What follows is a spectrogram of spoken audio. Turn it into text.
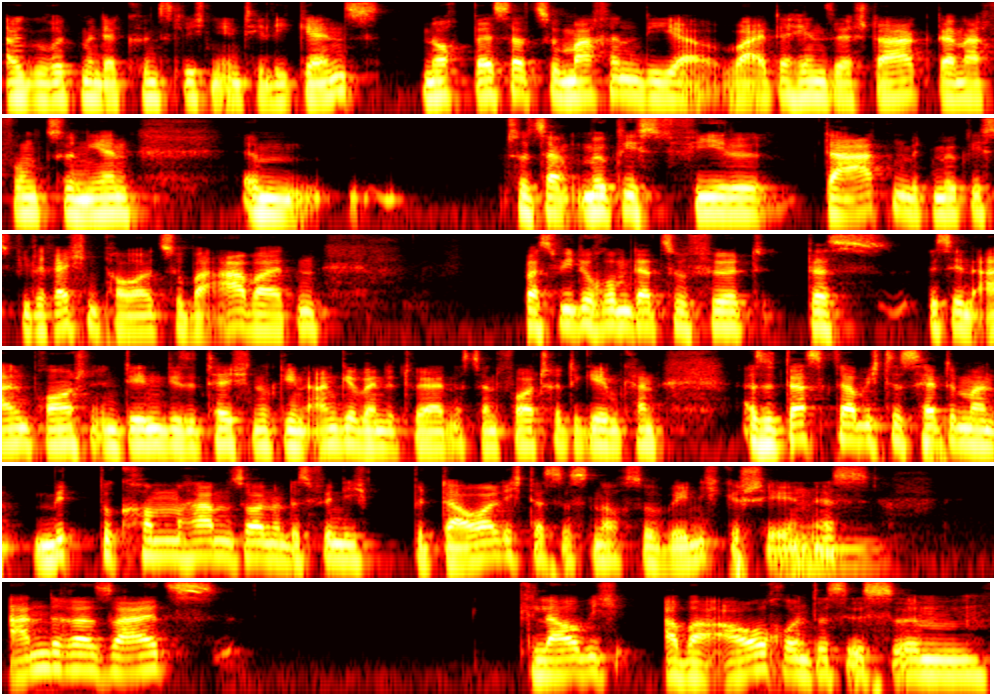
Algorithmen der künstlichen Intelligenz noch besser zu machen, die ja weiterhin sehr stark danach funktionieren, ähm, sozusagen möglichst viel Daten mit möglichst viel Rechenpower zu bearbeiten was wiederum dazu führt, dass es in allen Branchen, in denen diese Technologien angewendet werden, es dann Fortschritte geben kann. Also das, glaube ich, das hätte man mitbekommen haben sollen und das finde ich bedauerlich, dass es noch so wenig geschehen mhm. ist. Andererseits glaube ich aber auch, und das ist, ähm,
